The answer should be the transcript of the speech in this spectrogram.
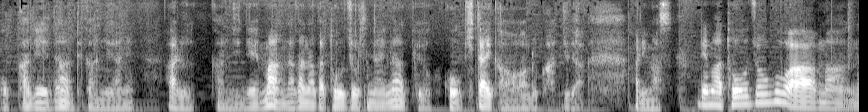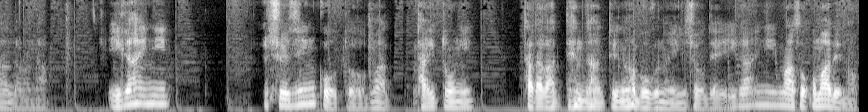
おっかねえなって感じがね、ある感じで、まあなかなか登場しないなっていう、こう期待感はある感じがあります。で、まあ登場後は、まあなんだろうな、意外に主人公と、まあ、対等に戦ってんなっていうのが僕の印象で、意外にまあそこまでの、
